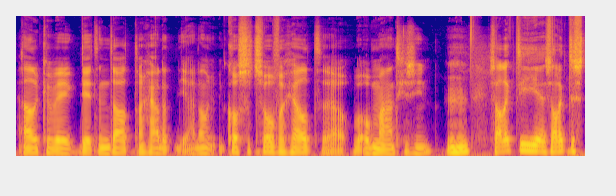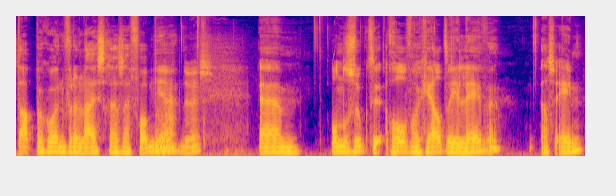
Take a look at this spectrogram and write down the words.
Elke week dit en dat. Dan, gaat het, ja, dan kost het zoveel geld eh, op, op maand gezien. mhm. zal, ik die, eh, zal ik de stappen gewoon voor de luisteraars even opnoemen? Ja, dus. Onderzoek de rol van geld in je leven. Dat is één.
